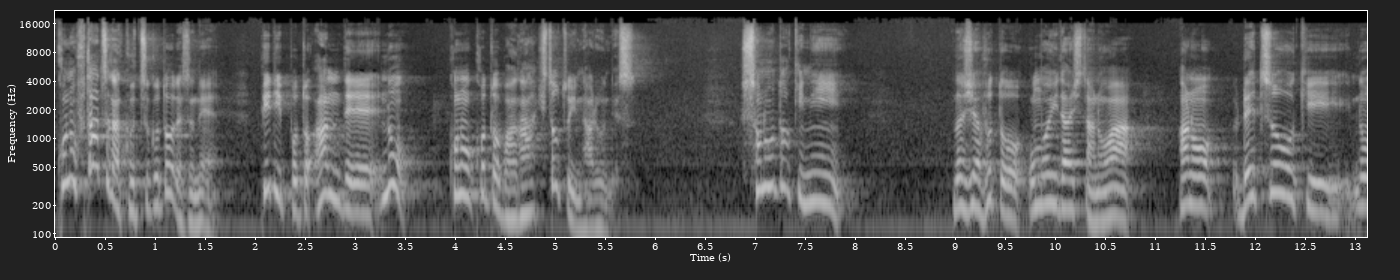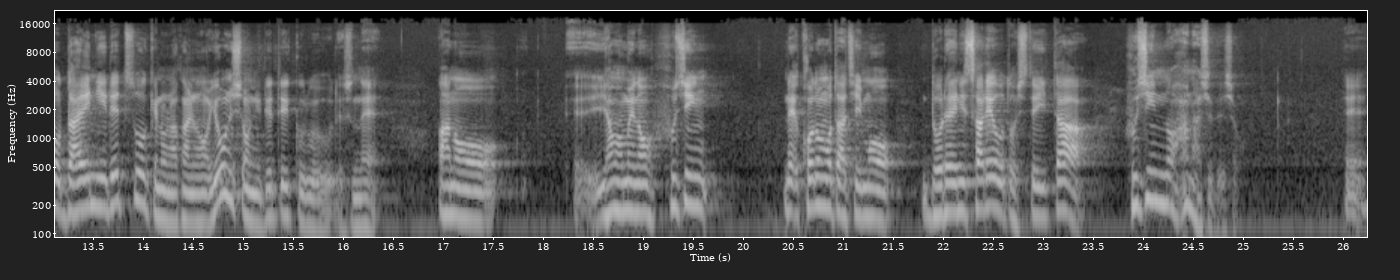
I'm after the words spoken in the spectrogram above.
この2つがくっつくとですねピリポとアンデのこの言葉が一つになるんです。その時に私はふと思い出したのはあの列王記の第二列王記の中の4章に出てくるですねあのヤマメの婦人、ね、子供たちも奴隷にされようとしていた婦人の話でしょ。え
